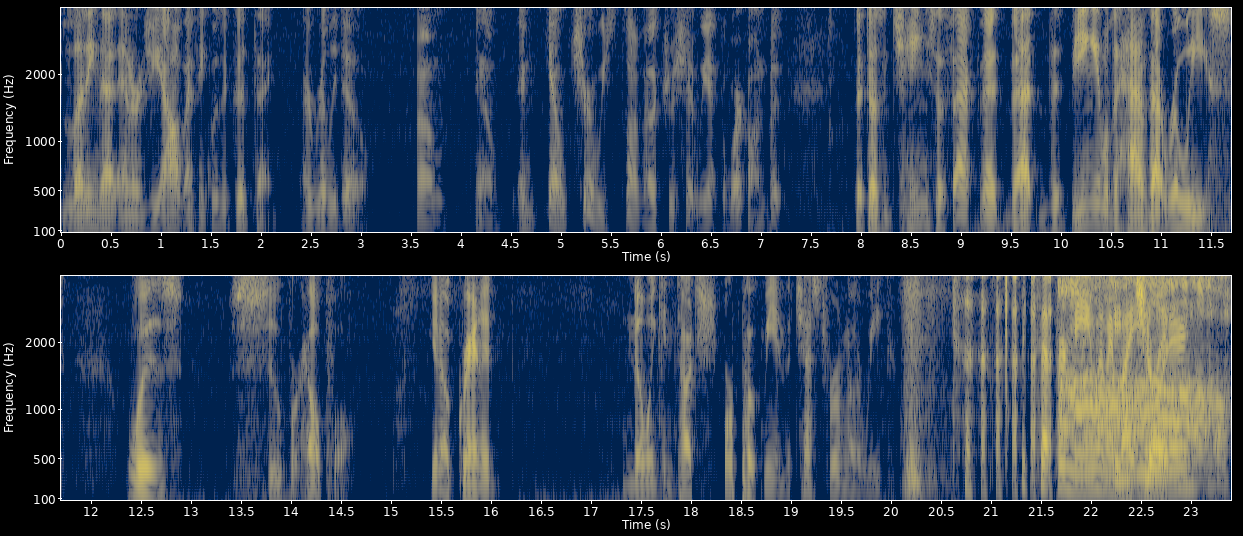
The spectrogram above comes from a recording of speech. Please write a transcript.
letting that energy out i think was a good thing. I really do. Um you know and you know sure we still have extra shit we have to work on but that doesn't change the fact that that that being able to have that release was super helpful you know granted no one can touch or poke me in the chest for another week Except for me when I bite you later.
